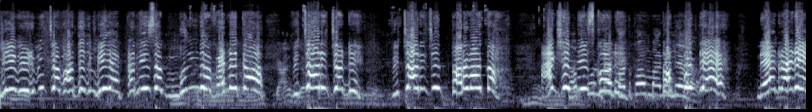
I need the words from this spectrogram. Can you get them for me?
మీ విడిపించే బాధ్యత మీరే. కనీసం ముందు వెనక విచారించండి. విచారించిన తర్వాత యాక్షన్ తీసుకోండి. తప్పుంటే నేను రెడీ.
